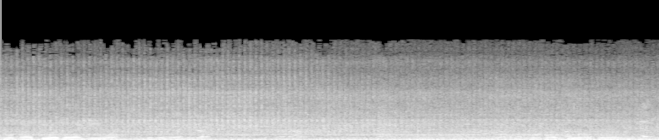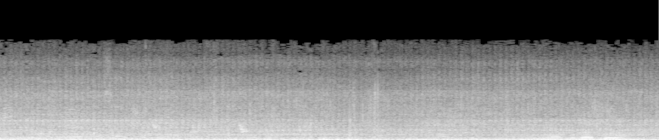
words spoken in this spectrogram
Avocado ada lagi pun? Avocado ada lagi. Ini avocado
